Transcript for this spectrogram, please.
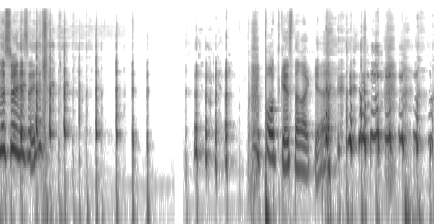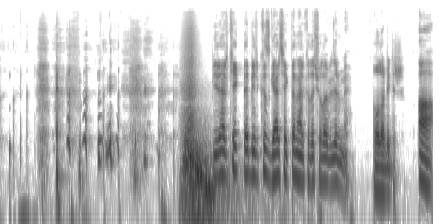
cümle söyleseydin. Podcast'a bak ya. bir erkekle bir kız gerçekten arkadaş olabilir mi? Olabilir. A.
